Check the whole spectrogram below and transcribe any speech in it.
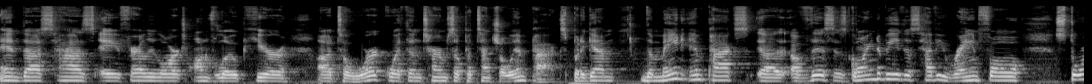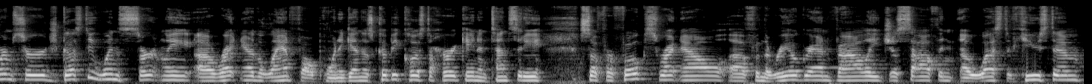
and thus has a fairly large envelope here uh, to work with in terms of potential impacts. But again, the main impacts uh, of this is going to be this heavy rainfall, storm surge, gusty winds certainly uh, right near the landfall point. Again, this could be close to hurricane intensity. So for folks right now uh, from the Rio Grande Valley, just south and uh, west of Houston.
